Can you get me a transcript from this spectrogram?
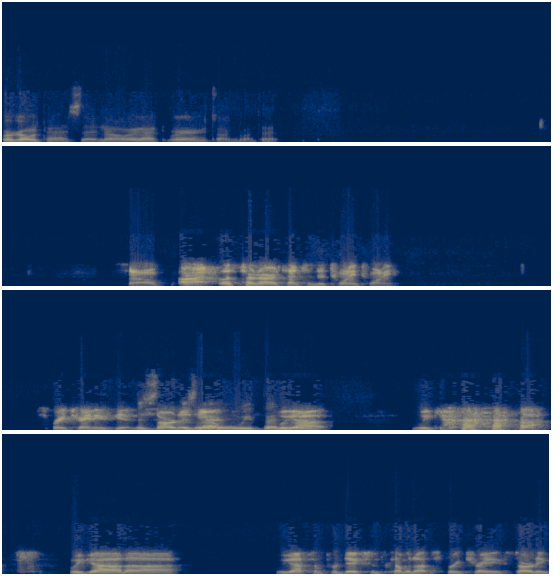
We're going past that. No, we're not. We're not going to talk about that. So all right, let's turn our attention to 2020. Spring training is getting Is, started that here. we've been we doing? got we got we got uh we got some predictions coming up. Spring training starting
